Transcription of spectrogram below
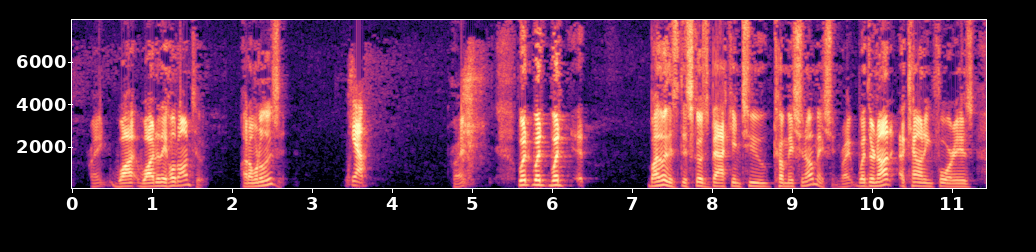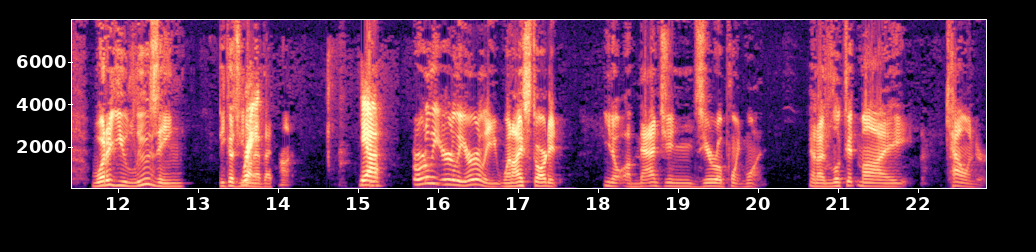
right? Why why do they hold on to it? I don't want to lose it. Yeah. right? What what what? By the way, this this goes back into commission omission, right? What they're not accounting for is what are you losing because you Right. don't have that time. Yeah. Early, early, early, when I started, you know, imagine zero point one, and I looked at my calendar.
